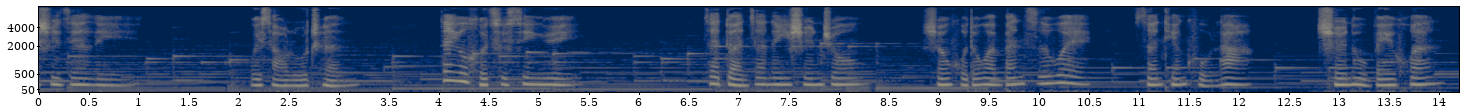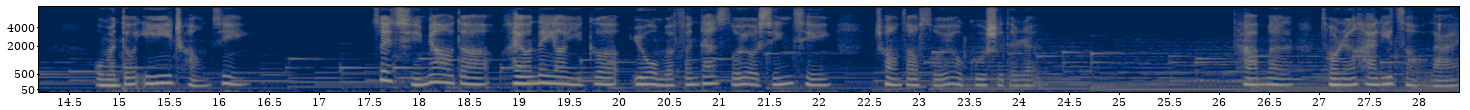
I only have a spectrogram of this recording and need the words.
世界里，微小如尘，但又何其幸运，在短暂的一生中，生活的万般滋味，酸甜苦辣，痴怒悲欢，我们都一一尝尽。最奇妙的，还有那样一个与我们分担所有心情、创造所有故事的人。他们从人海里走来。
